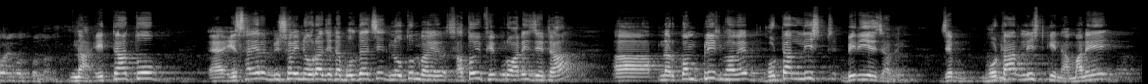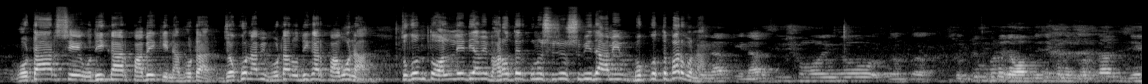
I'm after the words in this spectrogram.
মানে না। এটা তো এসআইয়ের বিষয় নিয়ে ওরা যেটা বলতে চাইছে নতুনভাবে সাতই ফেব্রুয়ারি যেটা আপনার কমপ্লিটভাবে ভোটার লিস্ট বেরিয়ে যাবে। যে ভোটার লিস্ট কিনা মানে ভোটার সে অধিকার পাবে কি না ভোটার? যখন আমি ভোটার অধিকার পাবো না তখন তো অলরেডি আমি ভারতের কোনো সুযোগ সুবিধা আমি ভোগ করতে পারব না। এনআরসির সময় তো সুপ্রিম কোর্টে জবাব দিয়েছে কেন্দ্র সরকার যে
